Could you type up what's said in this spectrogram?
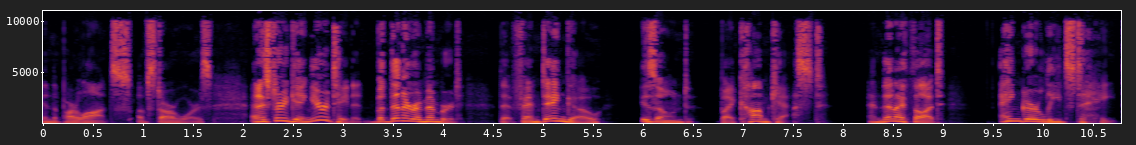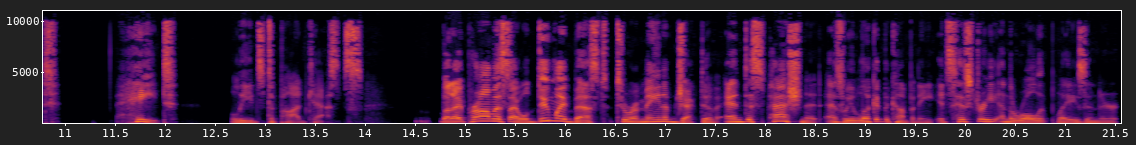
in the parlance of Star Wars. And I started getting irritated, but then I remembered that Fandango is owned by Comcast. And then I thought, anger leads to hate. hate leads to podcasts. But I promise I will do my best to remain objective and dispassionate as we look at the company, its history, and the role it plays in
